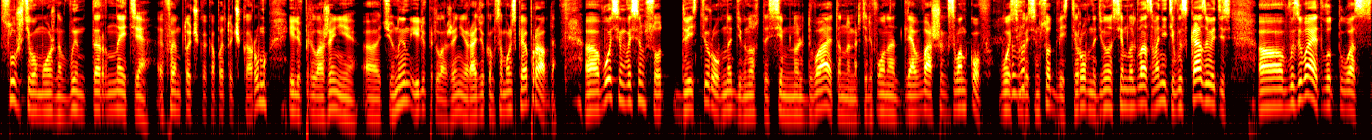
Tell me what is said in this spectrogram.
Слушать его можно в интернете fm.kp.ru или в приложении э, TuneIn, или в приложении радио «Комсомольская правда». Э, 8 800 200 ровно 9702. Это номер телефона для ваших звонков. 8 800 200 ровно 9702. Звоните, высказывайтесь. Э, вызывает вот у вас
